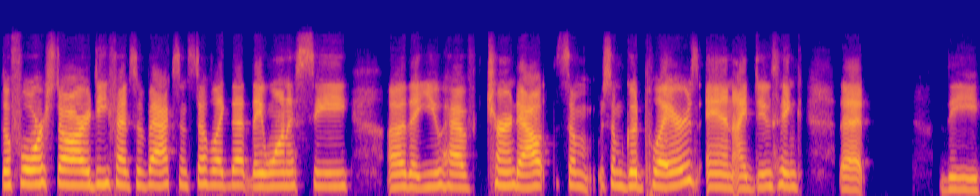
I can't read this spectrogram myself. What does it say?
the four star defensive backs and stuff like that. They want to see uh, that you have churned out some some good players, and I do think that the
